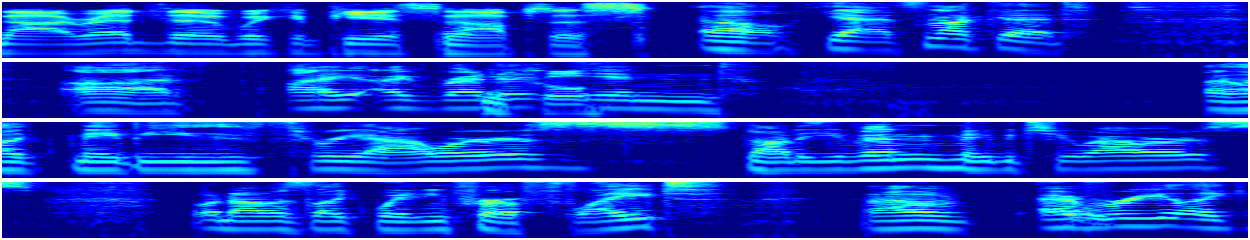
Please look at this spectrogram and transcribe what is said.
No, I read the Wikipedia synopsis. Oh yeah, it's not good. Uh, I I read it Cool. in like maybe three hours, not even maybe two hours, when I was like waiting for a flight, and I would, every like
